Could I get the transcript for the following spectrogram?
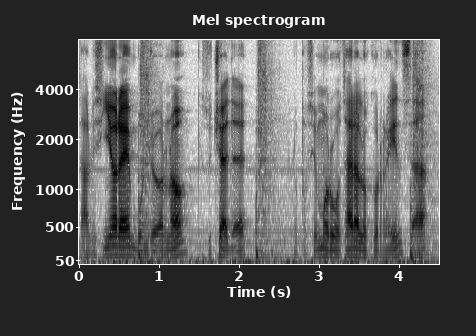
Salve signore, buongiorno. Che succede? Lo possiamo ruotare all'occorrenza?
